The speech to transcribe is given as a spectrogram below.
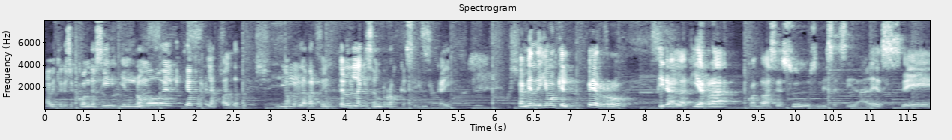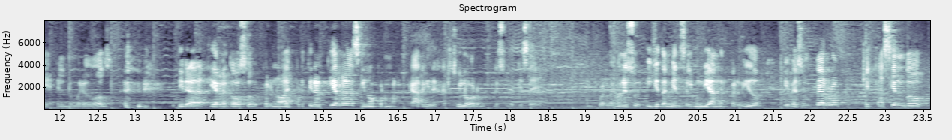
ha visto que se esconde así, y el lomo es el que queda afuera, la espalda, pues. no, pero la parte interna es la que se enrosca, así, enrosca ahí. También dijimos que el perro tira a la tierra cuando hace sus necesidades, eh, el número 2. tira a la tierra todo eso, pero no es por tirar tierra, sino por marcar y dejar su olor. Eso es lo que se concuerda con eso. Y que también si algún día andas perdido y ves un perro que está haciendo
